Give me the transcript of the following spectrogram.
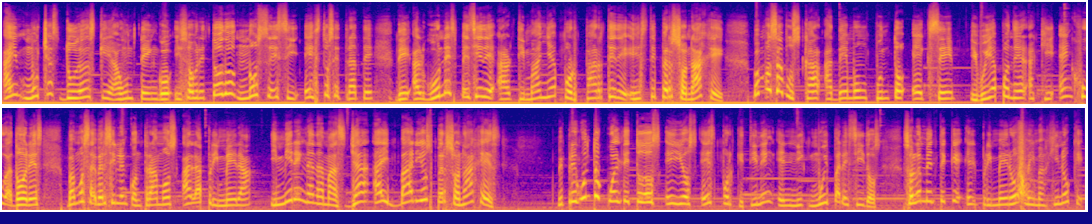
Hay muchas dudas que aún tengo y sobre todo no sé si esto se trate de alguna especie de artimaña por parte de este personaje. Vamos a buscar a demon.exe y voy a poner aquí en jugadores. Vamos a ver si lo encontramos a la primera. Y miren nada más, ya hay varios personajes. Me pregunto cuál de todos ellos es porque tienen el nick muy parecidos. Solamente que el primero me imagino que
